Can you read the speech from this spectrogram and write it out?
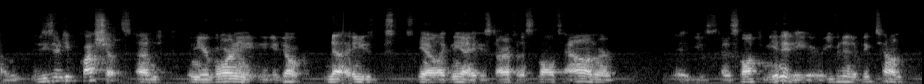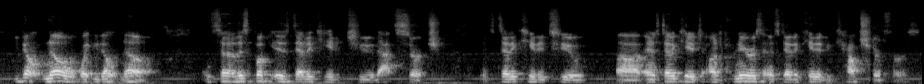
Um, these are deep questions, and when you're born you, you don't know, you, you know, like me, I, start off in a small town or in a small community or even in a big town, you don't know what you don't know. And so this book is dedicated to that search. It's dedicated to, uh, and it's dedicated to entrepreneurs, and it's dedicated to couch surfers,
